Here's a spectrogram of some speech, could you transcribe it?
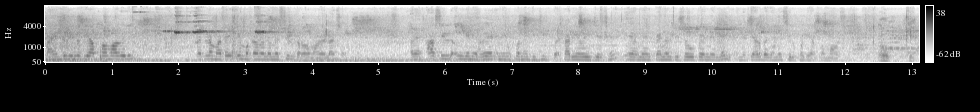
બાંહેધરી નથી આપવામાં આવેલી. એટલા માટે એ મકાનોને અમે સીલ કરવામાં આવેલા છે. અને આ સીલ અંગેની હવે એની ઉપરની બીજી કાર્યવાહી જે છે, એ અમે પેનલ્ટી સ્વરૂપે એને લઈ અને ત્યારબાદ એને સીલ ખોલી આપવામાં આવશે. Ok.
